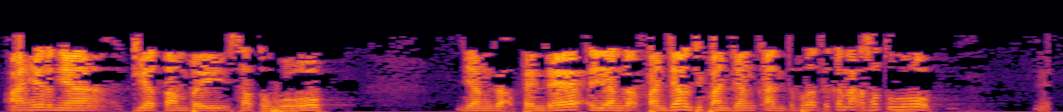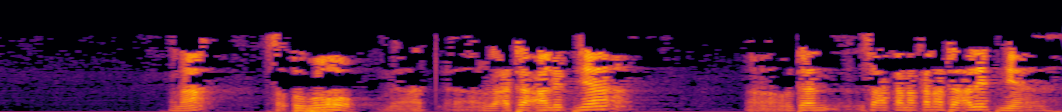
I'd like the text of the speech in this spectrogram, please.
akhirnya dia tambahi satu huruf yang enggak pendek yang enggak panjang dipanjangkan. Itu berarti kena satu huruf. Ya. kena satu huruf. Ya, enggak ada alifnya. Nah, dan seakan-akan ada alifnya.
